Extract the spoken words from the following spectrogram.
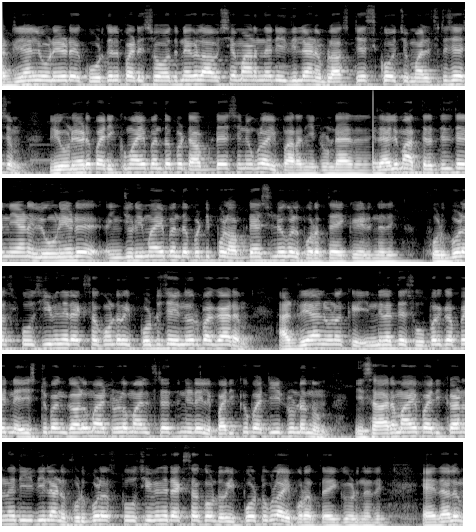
അഡ്രിയാൻ ലൂണയുടെ കൂടുതൽ പരിശോധനകൾ ആവശ്യമാണെന്ന രീതിയിലാണ് ബ്ലാസ്റ്റേഴ്സ് കോച്ച് മത്സരശേഷം ലൂണയുടെ പരിക്കുമായി ബന്ധപ്പെട്ട് അപ്ഡേഷനുകളായി പറഞ്ഞിട്ടുണ്ടായിരുന്നത്. ഏതായാലും അത്തരത്തിൽ തന്നെയാണ് ലൂണയുടെ ഇഞ്ചുറിയുമായി ബന്ധപ്പെട്ട് ഇപ്പോൾ അപ്ഡേഷനുകൾ പുറത്തേക്ക് വരുന്നത്. ഫുട്ബോൾ എക്സ്ക്ലൂസീവിന് രക്ഷ കൊണ്ട് റിപ്പോർട്ട് ചെയ്യുന്നവർ പ്രകാരം അഡ്രിയാൻ ലുണക്ക് ഇന്നലത്തെ സൂപ്പർ കപ്പിന്റെ ഈസ്റ്റ് ബംഗാളുമായിട്ടുള്ള മത്സരത്തിനിടയിൽ പരിക്ക് പറ്റിയിട്ടുണ്ടെന്നും നിസാരമായ പരിക്കാണെന്ന രീതിയിലാണ് ഫുട്ബോൾ എക്സ്ക്ലൂസീവിന് ടെക്സ് അക്കൗണ്ട് റിപ്പോർട്ടുകളായി പുറത്തേക്ക് വിടുന്നത്. ഏതായാലും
